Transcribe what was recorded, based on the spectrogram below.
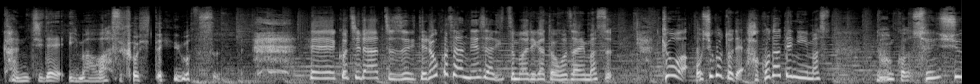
感じで今は過ごしています。えー、こちら続いてロコさんです。いつもありがとうございます。今日はお仕事で函館にいます。なんか先週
